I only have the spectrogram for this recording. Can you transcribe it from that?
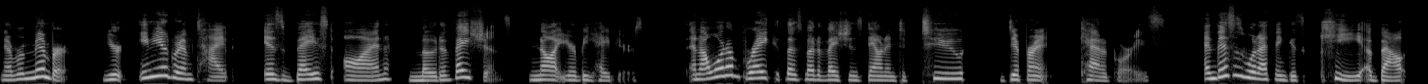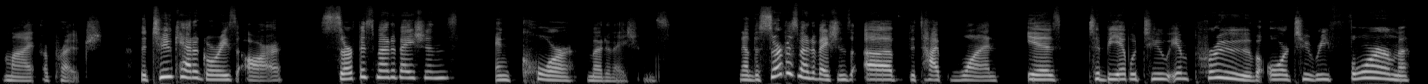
Now, remember, your Enneagram type is based on motivations, not your behaviors. And I want to break those motivations down into two different categories. And this is what I think is key about my approach. The two categories are surface motivations and core motivations. Now, the surface motivations of the type one is to be able to improve or to reform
